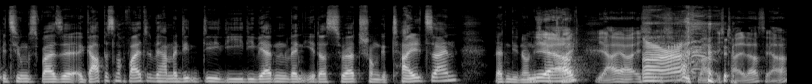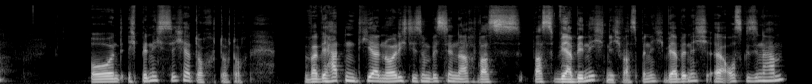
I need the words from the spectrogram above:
beziehungsweise äh, gab es noch weitere. Wir haben ja die, die, die, die werden, wenn ihr das hört, schon geteilt sein. Werden die noch nicht Ja, geteilt? ja, ja, ich, ich, ich, mach- ich teile das, ja. Und ich bin nicht sicher, doch, doch, doch. Weil wir hatten die ja neulich, die so ein bisschen nach was, was, wer bin ich, nicht was bin ich, wer bin ich, äh, ausgesehen haben.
